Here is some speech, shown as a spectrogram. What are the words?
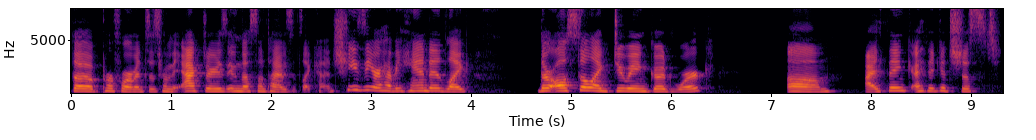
the performances from the actors even though sometimes it's like kind of cheesy or heavy-handed, like they're all still like doing good work. Um I think I think it's just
